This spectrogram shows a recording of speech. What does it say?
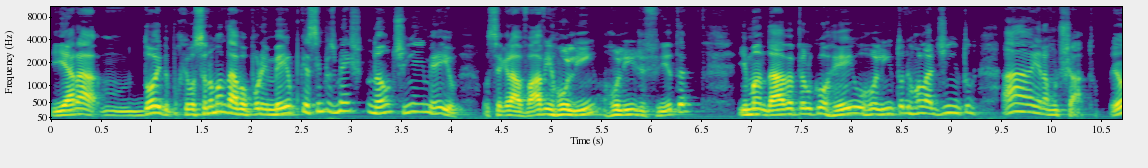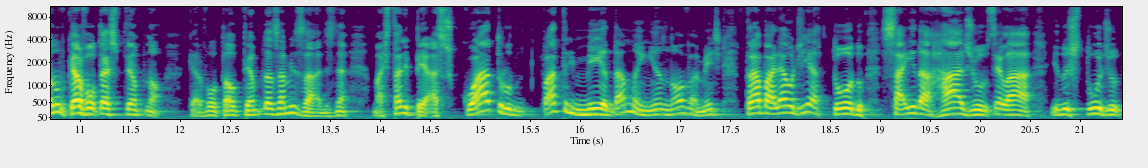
E era hum, doido, porque você não mandava por e-mail, porque simplesmente não tinha e-mail. Você gravava em rolinho, rolinho de fita, e mandava pelo correio o rolinho todo enroladinho, tudo. Ah, era muito chato. Eu não quero voltar esse tempo, não. Quero voltar ao tempo das amizades, né? Mas tá de pé. Às quatro, quatro e meia da manhã, novamente, trabalhar o dia todo, sair da rádio, sei lá, e do estúdio,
